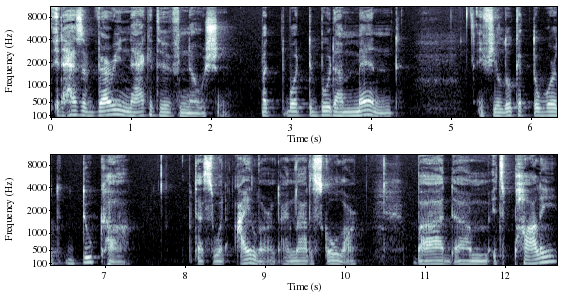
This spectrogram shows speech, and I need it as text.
it has a very negative notion. But what the Buddha meant, if you look at the word dukkha, that's what I learned, I'm not a scholar but um, it's Pali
